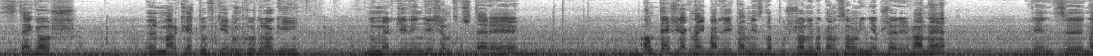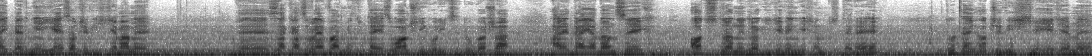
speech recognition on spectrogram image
z tegoż e, marketu w kierunku drogi numer 94. On też jak najbardziej tam jest dopuszczony, bo tam są linie przerywane, więc y, najpewniej jest. Oczywiście mamy y, zakaz w lewo. My- Tutaj jest łącznik ulicy Długosza, ale dla jadących od strony drogi 94. Tutaj oczywiście jedziemy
